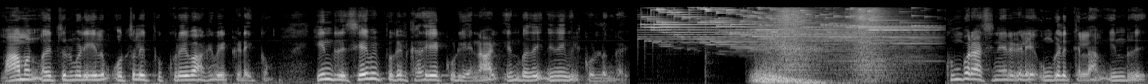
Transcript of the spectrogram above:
மாமன் மைத்தின் வழியிலும் ஒத்துழைப்பு குறைவாகவே கிடைக்கும். இன்று சேமிப்புகள் கரையக்கூடிய நாள் என்பதை நினைவில் கொள்ளுங்கள். கும்பராசி நேர்களே உங்களுக்கெல்லாம் இன்று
